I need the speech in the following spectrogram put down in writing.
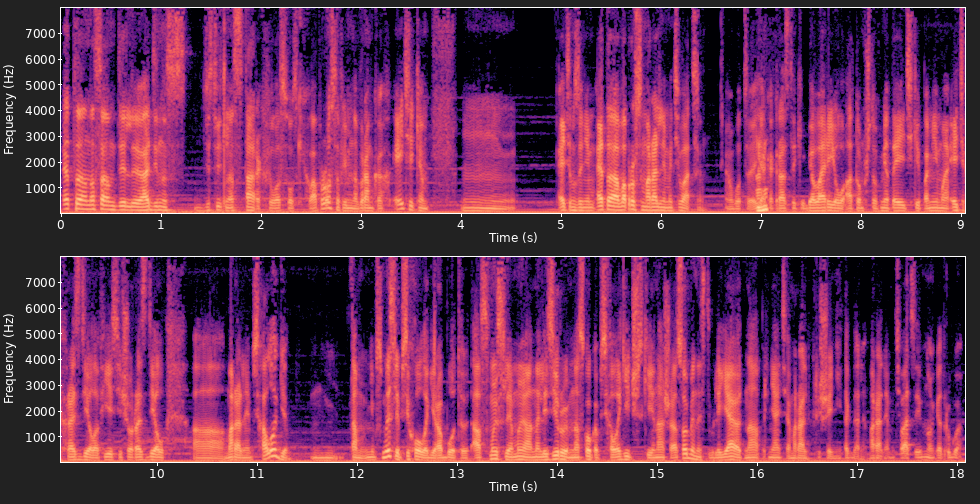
Это, на самом деле, один из действительно старых философских вопросов именно в рамках этики этим заним... Это вопрос моральной мотивации. Вот mm-hmm. я как раз-таки говорил о том, что в метаэтике помимо этих разделов есть еще раздел а, моральной психологии. Там не в смысле психологи работают, а в смысле мы анализируем, насколько психологические наши особенности влияют на принятие моральных решений и так далее, моральной мотивации и многое другое.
